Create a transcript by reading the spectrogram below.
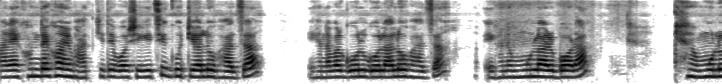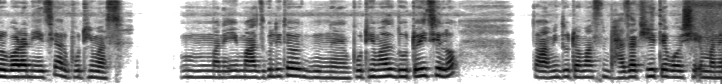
আর এখন দেখো আমি ভাত খেতে বসে গেছি, গুটি আলু ভাজা, এখানে আবার গোল গোল আলু ভাজা, এখানে মূলার বড়া, মূলোর বড়া নিয়েছি আর পুঁটি মাছ। মানে এই মাছগুলিতে পুঁটি মাছ দুটোই ছিল। তো আমি দুটো মাছ ভাজা খেতে বসে মানে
